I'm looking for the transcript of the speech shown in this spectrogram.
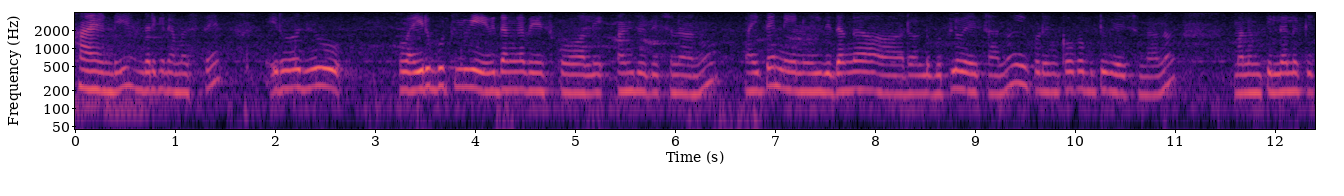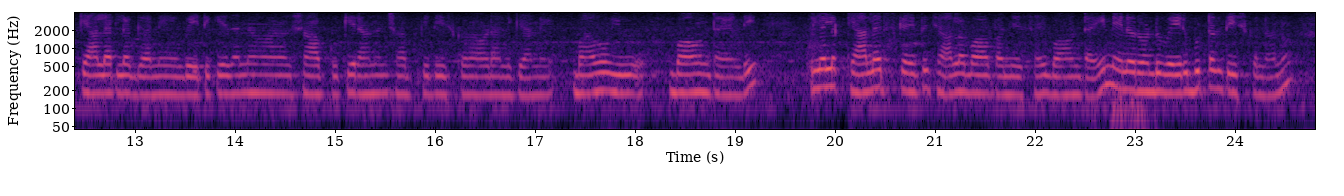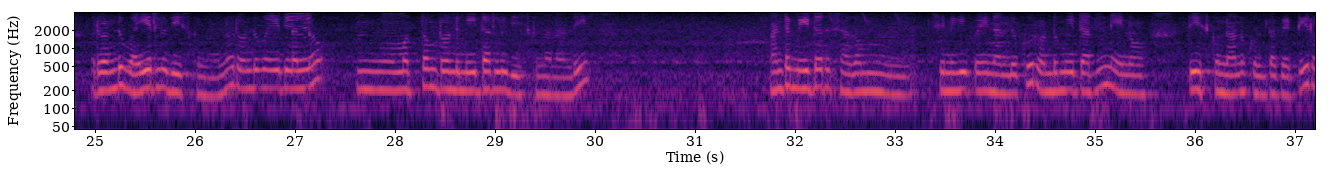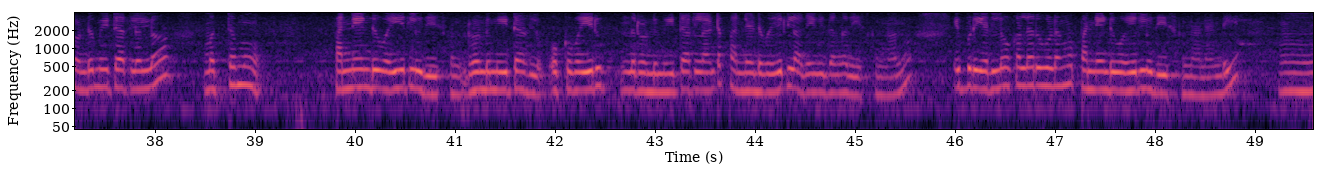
Hi అండి అందరికీ నమస్తే. ఈరోజు వైరు బుట్లు ఏ విధంగా వేసుకోవాలి అని చూపిస్తున్నాను. అయితే నేను ఈ విధంగా రెండు బుట్లు వేసాను ఇప్పుడు ఇంకొక బుట్టు వేస్తున్నాను. మనం పిల్లలకి క్యాలర్లకు కానీ బయటికి ఏదైనా షాప్కి కిరాణం షాప్కి తీసుకురావడానికి కానీ బాగా యూ బాగుంటాయండి. పిల్లల క్యాలర్స్కి అయితే చాలా బాగా పనిచేస్తాయి బాగుంటాయి. నేను రెండు వైరు బుట్టలు తీసుకున్నాను రెండు వైర్లు తీసుకున్నాను. రెండు వైర్లలో మొత్తం రెండు మీటర్లు తీసుకున్నానండి. అంటే మీటర్ సగం చినిగిపోయినందుకు రెండు మీటర్లు నేను తీసుకున్నాను కొలత పెట్టి. రెండు మీటర్లలో మొత్తము పన్నెండు వైర్లు తీసుకున్నాను రెండు మీటర్లు. ఒక వైరు రెండు మీటర్లు అంటే పన్నెండు వైర్లు అదే విధంగా తీసుకున్నాను. ఇప్పుడు ఎల్లో కలర్ కూడా పన్నెండు వైర్లు తీసుకున్నానండి.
